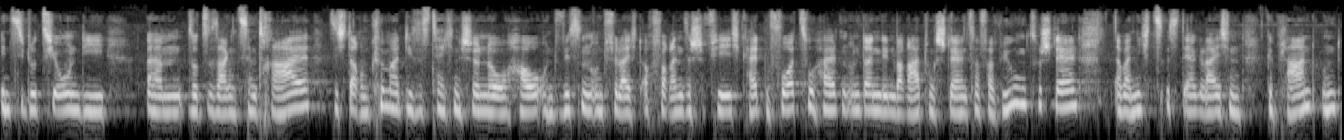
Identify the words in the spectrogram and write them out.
Institution, die ähm, sozusagen zentral sich darum kümmert, dieses technische Know-how und Wissen und vielleicht auch forensische Fähigkeiten vorzuhalten und dann den Beratungsstellen zur Verfügung zu stellen. Aber nichts ist dergleichen geplant und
